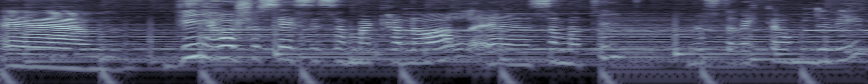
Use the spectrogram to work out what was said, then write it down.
Eh, vi hörs och ses i samma kanal, eh, samma tid nästa vecka om du vill.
